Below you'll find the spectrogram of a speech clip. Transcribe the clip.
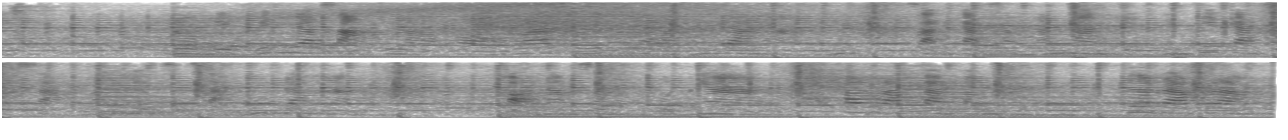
ษ โรงเรียนวิทยาศาสตร์จุฬาภรณ์ราชวิทยาลัยมุกดาหารสังกัดสำนักงานเขตพื้นที่การศึกษามัธยมศึกษามุกดาหาร ขอนำเสนอผลงาน เข้ารับการประเมินเพื่อรับรางวัล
